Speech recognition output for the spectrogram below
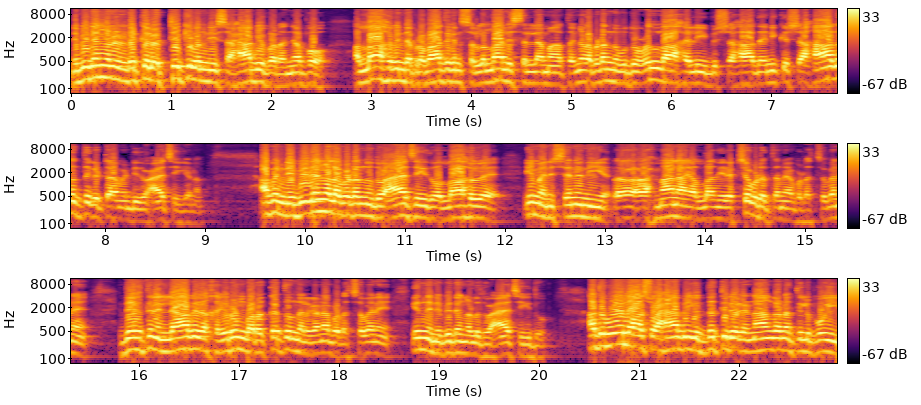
നിബിതങ്ങളുടെ അടുക്കൽ ഒറ്റയ്ക്ക് വന്ന് ഈ സഹാബി പറഞ്ഞപ്പോ അള്ളാഹുവിന്റെ പ്രവാചകൻ സല്ലാ അലൈഹി സ്വല്ലമ തങ്ങൾ അവിടെ നിന്ന് ഷഹാദ എനിക്ക് ഷഹാദത്ത് കിട്ടാൻ വേണ്ടി ദുആ ചെയ്യണം. അപ്പൊ നബിതങ്ങൾ അവിടെ നിന്ന് ദുആ ചെയ്തു അള്ളാഹുവെ ഈ മനുഷ്യനെ നീ റഹ്മാനായ അള്ളാഹ് നീ രക്ഷപ്പെടുത്തണേ പടച്ചവനെ. ഇദ്ദേഹത്തിന് എല്ലാവിധ ഹൈറും വറക്കത്തും നൽകണേ പടച്ചവനെ എന്ന് നബിതങ്ങൾ ദുആ ചെയ്തു. അതുപോലെ ആ സ്വഹാബി യുദ്ധത്തിലെ രണാങ്കണത്തിൽ പോയി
